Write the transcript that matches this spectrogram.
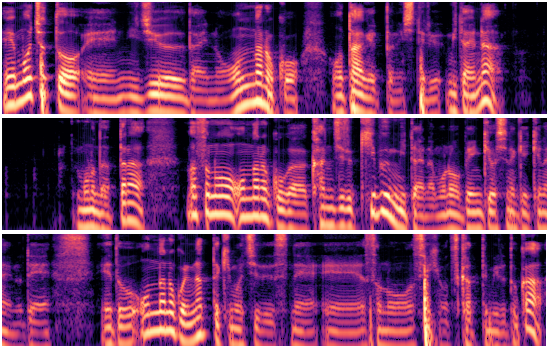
えー、もうちょっと、え、20代の女の子をターゲットにしてるみたいなものだったら、まあ、その女の子が感じる気分みたいなものを勉強しなきゃいけないので、えーと、女の子になった気持ちでですね、えー、その製品を使ってみるとか、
